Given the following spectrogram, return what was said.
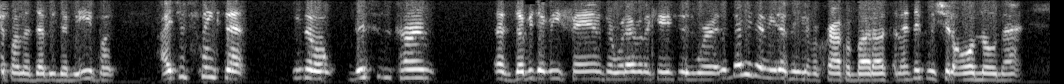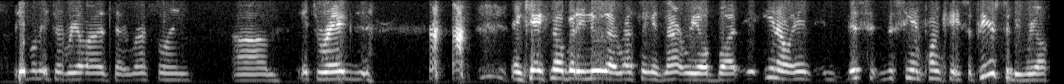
ship on the WWE, but I just think that you know this is a time as WWE fans or whatever the case is where the WWE doesn't give a crap about us, and I think we should all know that. People need to realize that wrestling, um, it's rigged. in case nobody knew that wrestling is not real, but you know, in, in this the CM Punk case appears to be real.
